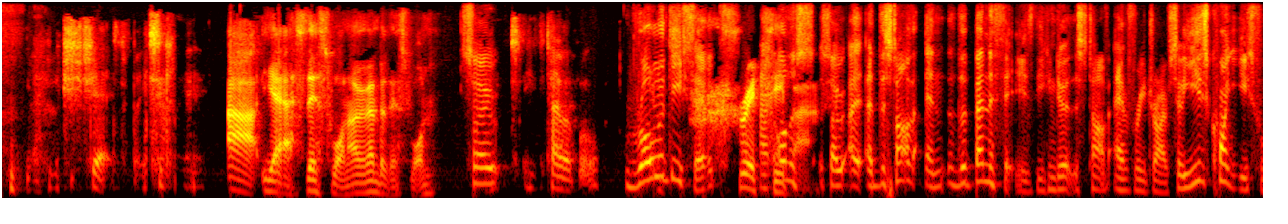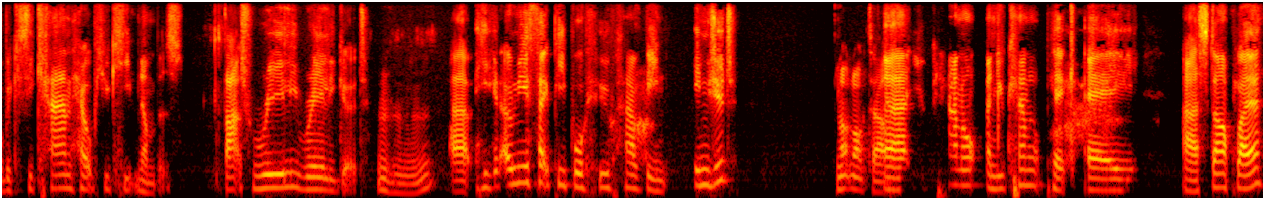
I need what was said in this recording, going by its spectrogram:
Shit, basically. Ah, yes, this one. I remember this one. So He's terrible. roll a d6. Pretty And honest, bad. so at at the start of, and the benefit is that you can do it at the start of every drive. So he is quite useful because he can help you keep numbers. That's really, really good. hmm Uh, he can only affect people who have been injured. Not knocked out. Uh, you cannot, and you cannot pick a, uh star player.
